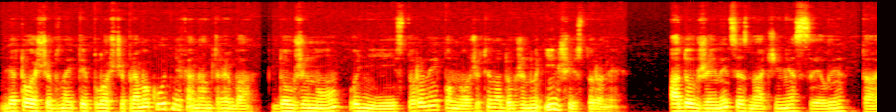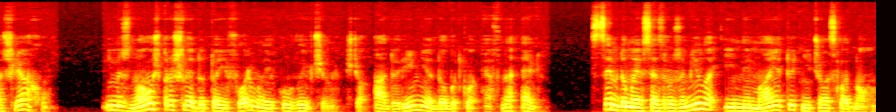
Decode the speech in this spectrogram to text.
для того, щоб знайти площу прямокутника, нам треба довжину однієї сторони помножити на довжину іншої сторони. А довжини це значення сили та шляху. І ми знову ж прийшли до тої формули, яку вивчили, що А дорівнює добутку F на L. З цим, думаю, все зрозуміло і немає тут нічого складного.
